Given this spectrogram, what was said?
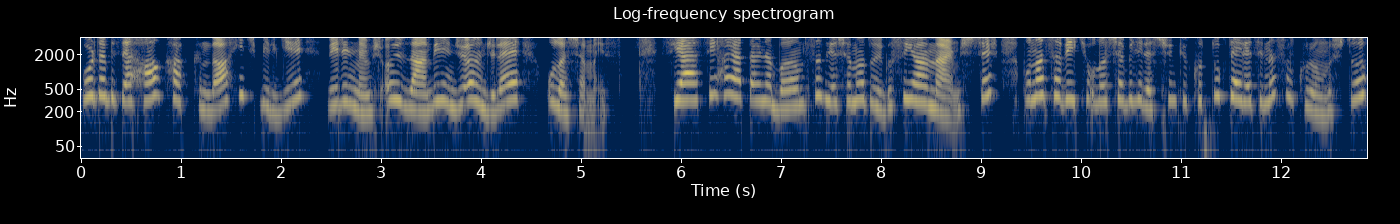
burada bize halk hakkında hiç bilgi verilmemiş. O yüzden birinci öncüle ulaşamayız. Siyasi hayatlarına bağımsız yaşama duygusu yön vermiştir. Buna tabii ki ulaşabiliriz. Çünkü Kutluk Devleti nasıl kurulmuştu?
